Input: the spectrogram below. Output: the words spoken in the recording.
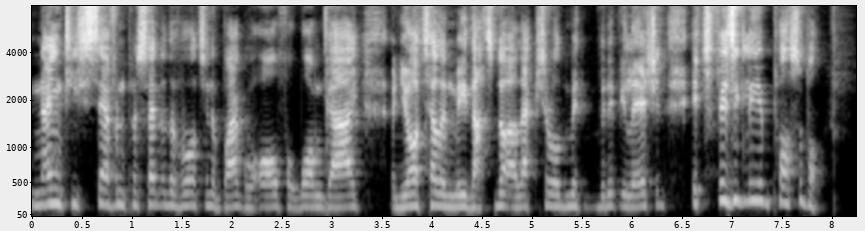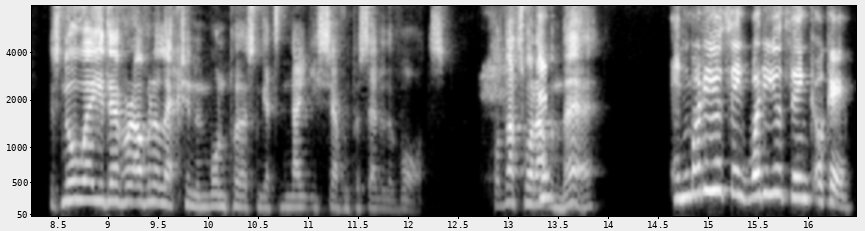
97% of the votes in a bag were all for one guy. And you're telling me that's not electoral ma- manipulation? It's physically impossible. There's no way you'd ever have an election and one person gets 97% of the votes. But that's what happened and, there. And what do you think? What do you think? Okay.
